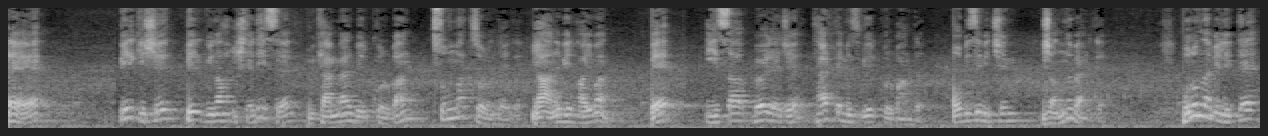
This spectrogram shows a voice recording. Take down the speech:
E bir kişi bir günah işlediyse mükemmel bir kurban sunmak zorundaydı. Yani bir hayvan. Ve İsa böylece tertemiz bir kurbandı. O bizim için canını verdi. Bununla birlikte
